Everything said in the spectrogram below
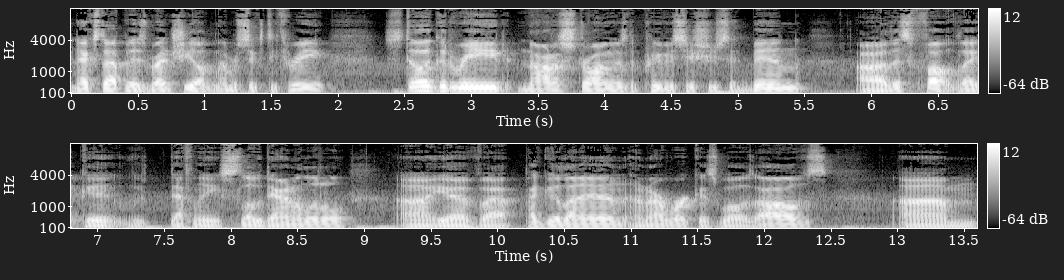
Next up is Red She-Hulk number sixty three. Still a good read, not as strong as the previous issues had been. Uh, this felt like it definitely slowed down a little. Uh, you have uh, Pagulayan on artwork as well as Alves. Um,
